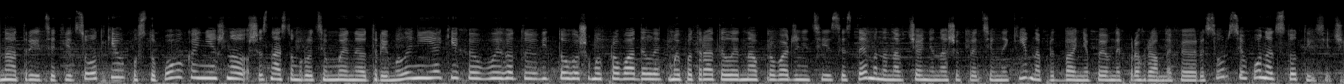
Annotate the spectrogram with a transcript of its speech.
на 30%. Поступово, звісно, в 16 році ми не отримали ніяких вигод від того, що ми впровадили. Ми потратили на впровадження цієї системи, на навчання наших працівників, на придбання певних програмних ресурсів понад 100 тисяч.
